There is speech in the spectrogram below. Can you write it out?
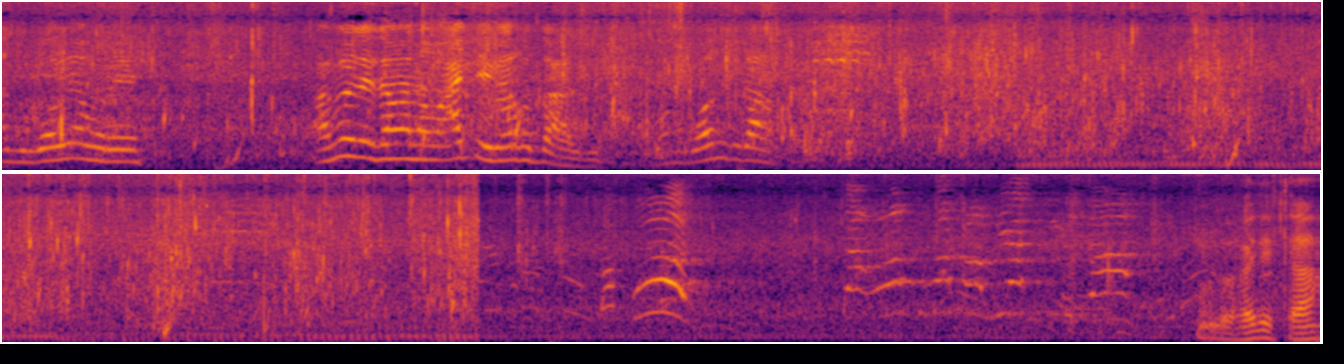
ಅದು ಗೌರಿ ಅವರೇ ಆಮೇಲೆ ನಾವು ಆಚೆ ಬರ್ಕೊತಾ ಅದು ಒಂದು ಒಂದು ಕಾಣ Lo edita.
